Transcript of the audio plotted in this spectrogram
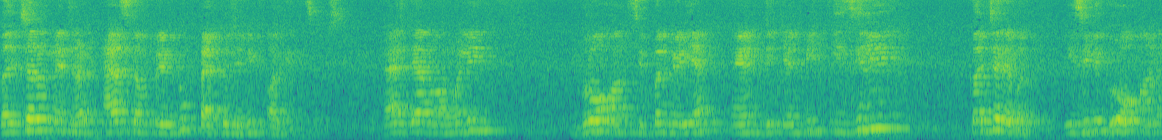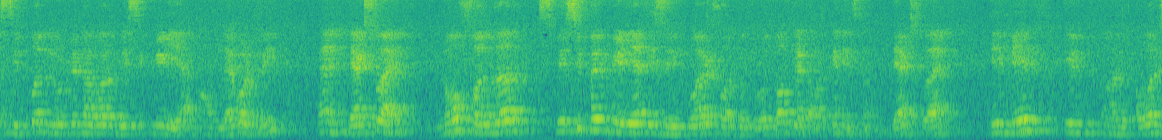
cultural method as compared to pathogenic organisms as they are normally grow on simple media and they can be easily culturable easily grow on a simple nutrient or basic media on laboratory and that's why no further specified media is required for the growth of that organism. That's why they made in, uh, our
